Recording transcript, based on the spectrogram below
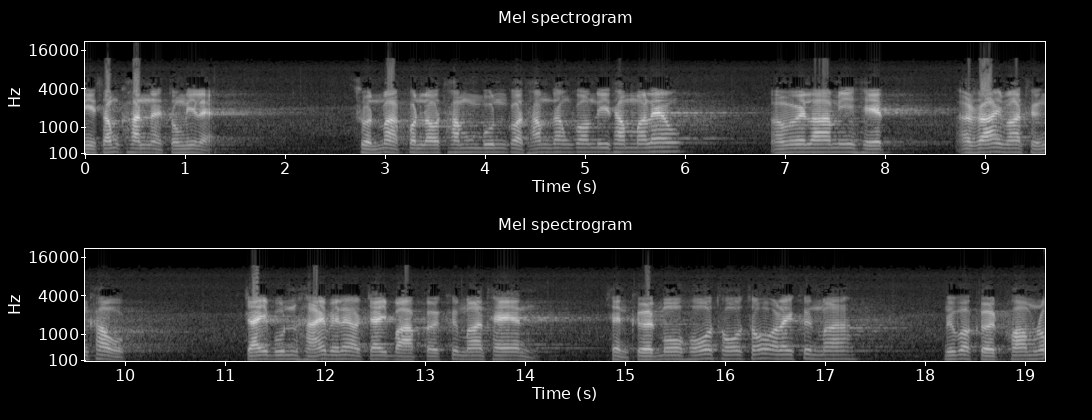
นี่สำคัญนะตรงนี้แหละ ส่วนมากคนเราทำบุญก็ทำทำความดีทำมาแล้วเวลามีเหตุร้ายมาถึงเข้า ใจบุญหายไปแล้วใจบาปเกิดขึ้นมาแทน เช่นเกิดโมโหโทโสอะไรขึ้นมา หรือว่าเกิดความโล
